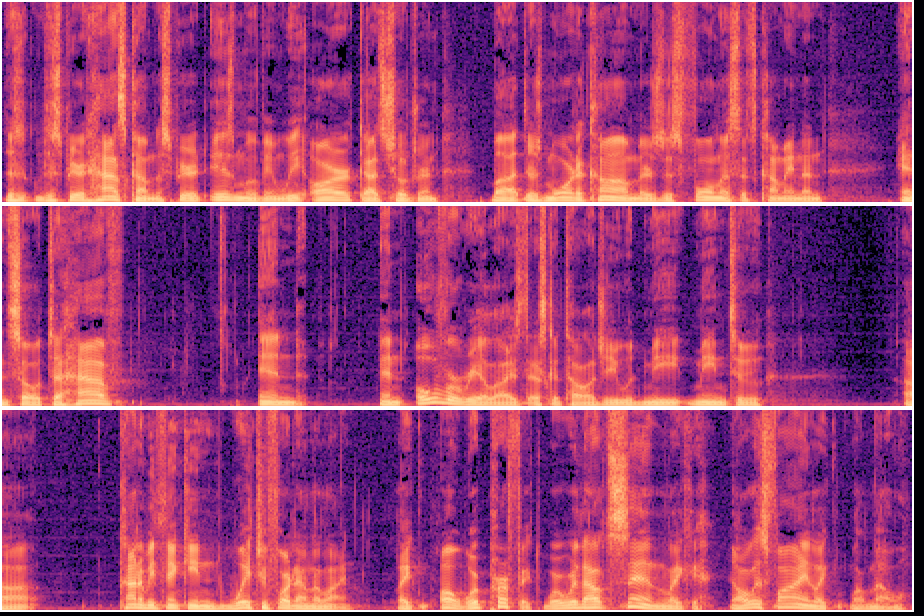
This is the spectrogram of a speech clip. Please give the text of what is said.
the, the Spirit has come. The Spirit is moving. We are God's children, but there's more to come. There's this fullness that's coming, and and so to have and an over realized eschatology would me, mean to uh, kind of be thinking way too far down the line. Like, oh, we're perfect. We're without sin. Like, all is fine. Like, well, no.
